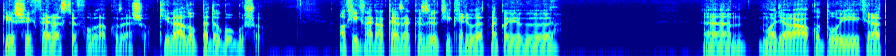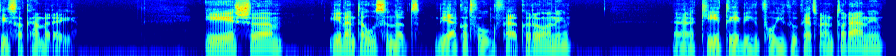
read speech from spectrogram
készségfejlesztő foglalkozások, kiváló pedagógusok, akiknek a kezek közül kikerülhetnek a jövő magyar alkotói, kreatív szakemberei. És évente 25 diákat fogunk felkarolni, két évig fogjuk őket mentorálni,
